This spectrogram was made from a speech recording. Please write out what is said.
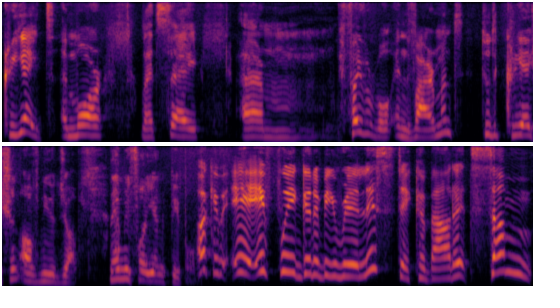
create a more, let's say, um, favorable environment to the creation of new jobs, namely for young people. Okay, if we're going to be realistic about it, some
